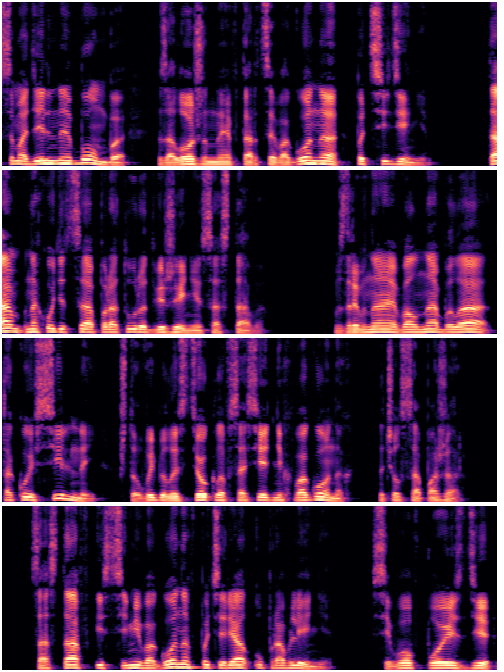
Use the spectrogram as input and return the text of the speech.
самодельная бомба, заложенная в торце вагона под сиденьем. Там находится аппаратура движения состава. Взрывная волна была такой сильной, что выбила стекла в соседних вагонах, начался пожар. Состав из семи вагонов потерял управление. Всего в поезде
